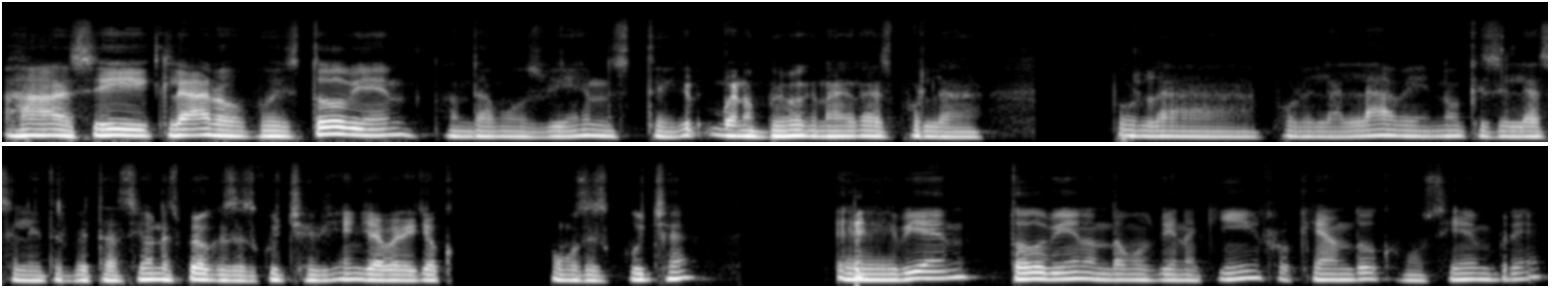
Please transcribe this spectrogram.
Ah, sí, claro, pues todo bien, andamos bien. Este, bueno, primero que nada, gracias por la, por la, por el alabe, ¿no? Que se le hace la interpretación. Espero que se escuche bien. Ya veré yo cómo se escucha. Eh, bien, todo bien, andamos bien aquí, roqueando como siempre.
